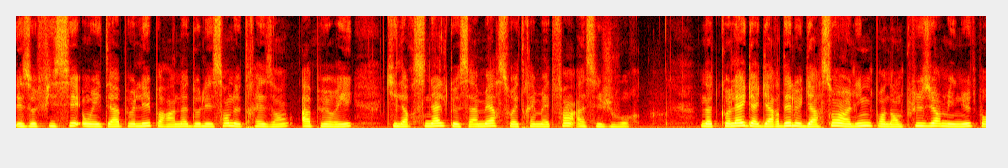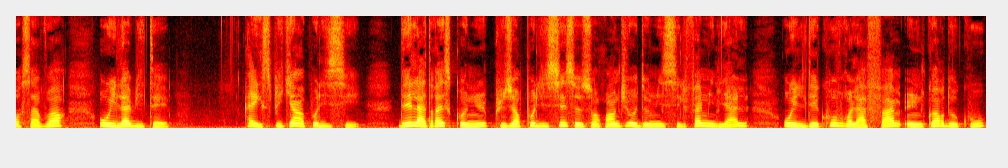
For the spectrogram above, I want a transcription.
les officiers ont été appelés par un adolescent de 13 ans, apeuré, qui leur signale que sa mère souhaiterait mettre fin à ses jours. Notre collègue a gardé le garçon en ligne pendant plusieurs minutes pour savoir où il habitait a expliqué un policier. Dès l'adresse connue, plusieurs policiers se sont rendus au domicile familial où ils découvrent la femme, une corde au cou,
